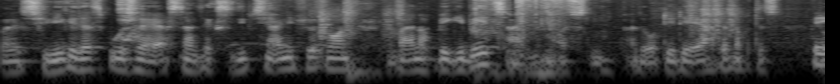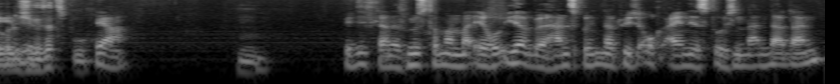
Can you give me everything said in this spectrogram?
Weil das Zivilgesetzbuch ist ja erst dann 76 eingeführt worden. Da war ja noch BGB-Zeit im Osten. Also auch DDR hatte noch das bürgerliche Gesetzbuch. Ja. Hm. Weiß ich gar nicht, Das müsste man mal eruieren, weil Hans bringt natürlich auch einiges durcheinander dann.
